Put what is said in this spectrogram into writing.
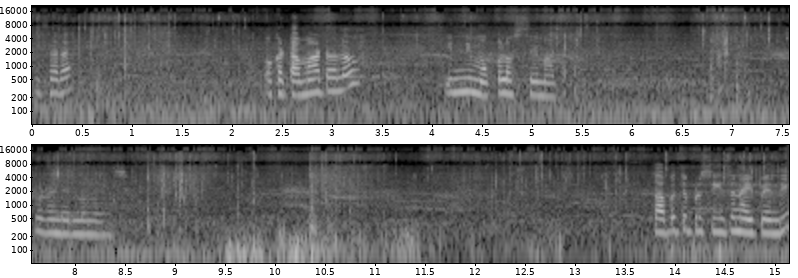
చూసారా? ఒక టమాటోలో ఇన్ని మొక్కలు వస్తాయి అన్నమాట చూడండి ఎన్ని ఉన్నాయి. కాకపోతే ఇప్పుడు సీజన్ అయిపోయింది.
